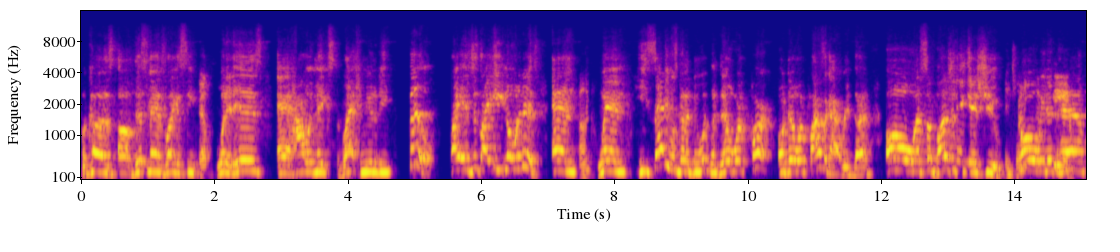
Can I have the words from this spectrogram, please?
because of this man's legacy, Yep. what it is, and how it makes the black community feel. Right? It's just like you know what it is. And Uh-huh. when he said he was going to do it, when Dilworth Park or Dilworth Plaza got redone, oh, it's a budgeting issue. Oh, we didn't have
